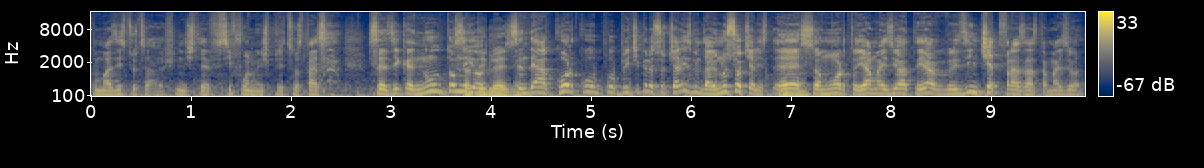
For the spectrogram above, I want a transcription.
cum a zis tu, ți-a- și niște sifon în șprițul ăsta să, să zică, nu, domnule, Să eu dilueze. sunt de acord cu principiile socialismului, dar eu nu socialist. Uh-huh. E, să mor tu, ia mai ziua, ia, zi încet fraza asta, mai ziua.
